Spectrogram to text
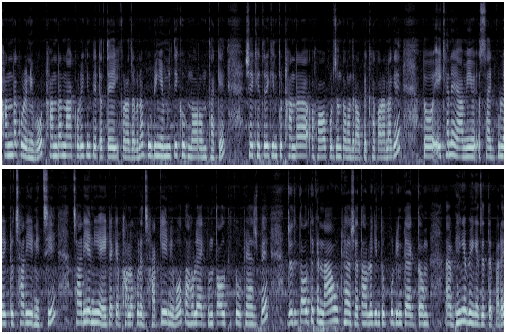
ঠান্ডা করে নিব। ঠান্ডা না করে কিন্তু এটাতে ই করা যাবে না। পুডিং এমনিতেই খুব নরম থাকে। সেক্ষেত্রে কিন্তু ঠান্ডা হওয়া পর্যন্ত আমাদের অপেক্ষা করা লাগে। তো এখানে আমি সাইডগুলো একটু ছাড়িয়ে নিচ্ছি। ছাড়িয়ে নিয়ে এটাকে ভালো করে ঝাঁকিয়ে নিব, তাহলে একদম তল থেকে উঠে আসবে। যদি তল থেকে না উঠে আসে, তাহলে কিন্তু পুডিংটা একদম ভেঙে ভেঙে যেতে পারে।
